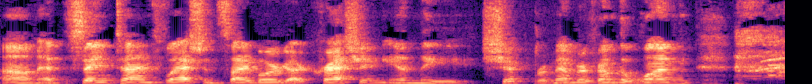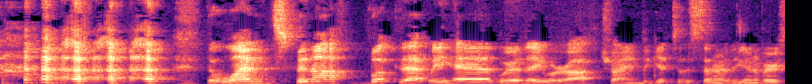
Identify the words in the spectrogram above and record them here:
Um, at the same time, Flash and Cyborg are crashing in the ship. Remember from the one, the one spin-off book that we had where they were off trying to get to the center of the universe,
